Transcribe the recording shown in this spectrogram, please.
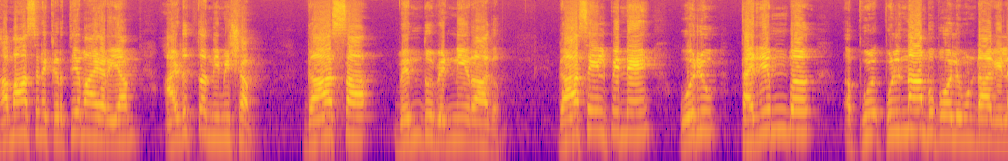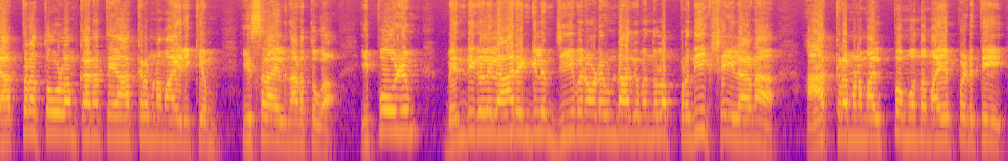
ഹമാസിന് കൃത്യമായി അറിയാം അടുത്ത നിമിഷം ഗാസ വെന്തു വെണ്ണീറാകും. ഗാസയിൽ പിന്നെ ഒരു തരിമ്പ് പുൽനാമ്പ് പോലും ഉണ്ടാകില്ല. അത്രത്തോളം കനത്ത ആക്രമണമായിരിക്കും ഇസ്രായേൽ നടത്തുക. ഇപ്പോഴും ബന്ദികളിൽ ആരെങ്കിലും ജീവനോടെ ഉണ്ടാകുമെന്നുള്ള പ്രതീക്ഷയിലാണ് ആക്രമണം അല്പം ഒന്ന് മയപ്പെടുത്തി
